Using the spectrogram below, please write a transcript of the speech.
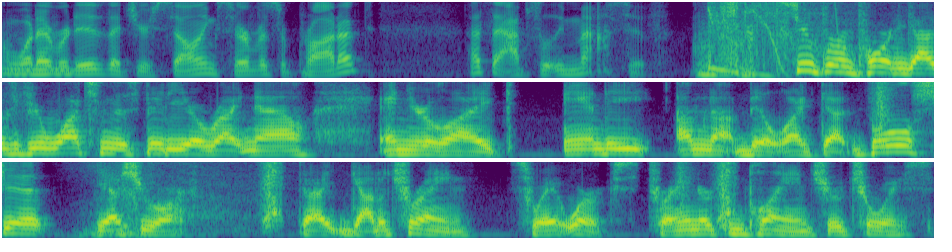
on whatever mm-hmm. it is that you're selling, service or product, that's absolutely massive. Super important, guys. If you're watching this video right now and you're like, Andy, I'm not built like that. Bullshit. Yes, you are. Okay, got to train. That's the way it works. Train or complain. It's your choice.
